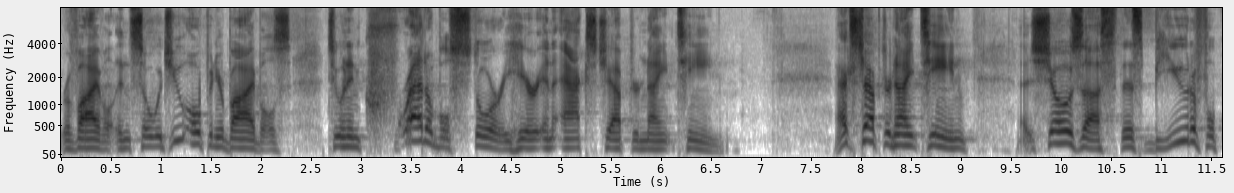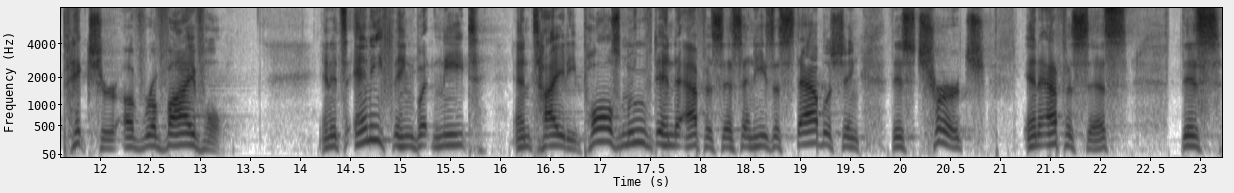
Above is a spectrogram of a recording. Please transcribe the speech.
revival. And so, would you open your Bibles to an incredible story here in Acts chapter 19? Acts chapter 19 uh, shows us this beautiful picture of revival. And it's anything but neat and tidy. Paul's moved into Ephesus and he's establishing this church in Ephesus, this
